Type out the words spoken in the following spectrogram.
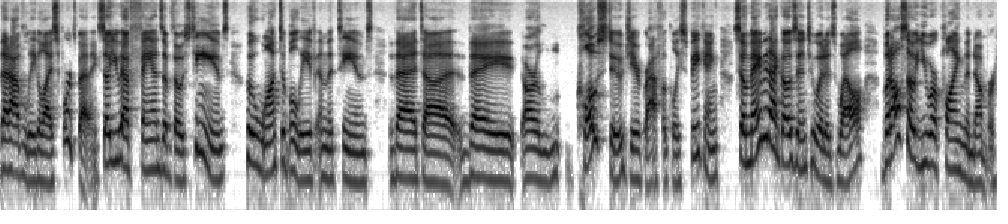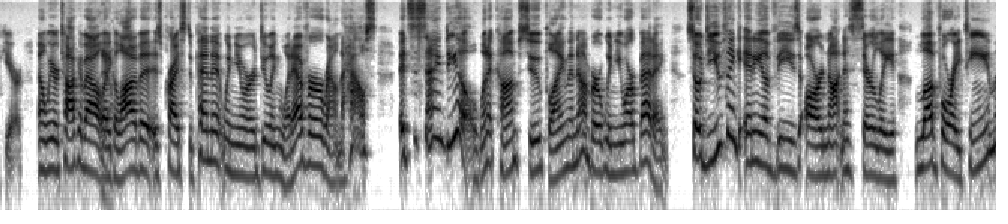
that have legalized sports betting? So you have fans of those teams who want to believe in the teams that uh, they are l- close to, geographically speaking. So maybe that goes into it as well. But also, you are playing the number here. And we were talking about like a lot of it is price dependent when you're doing whatever around the house. It's the same deal when it comes to playing the number when you are betting. So, do you think any of these are not necessarily love for a team,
